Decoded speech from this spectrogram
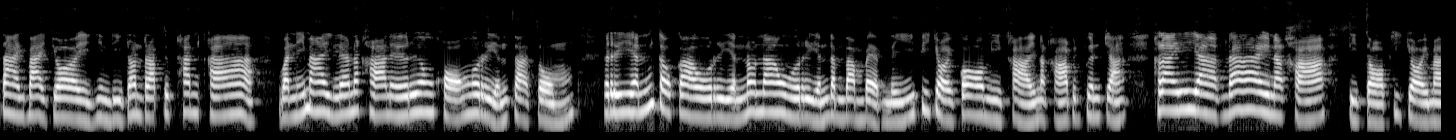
ไตล์บายจอย ยินดีต้อนรับทุกท่านค่ะ วันนี้มาอีกแล้วนะคะในเรื่องของเหรียญสะสมเหรียญเก่าๆเหรียญเน่าๆเหรียญดำๆแบบนี้ พี่จอยก็มีขายนะคะเพื่อนๆจ้าใครอยากได้นะคะ ติดต่อพี่จอยมา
